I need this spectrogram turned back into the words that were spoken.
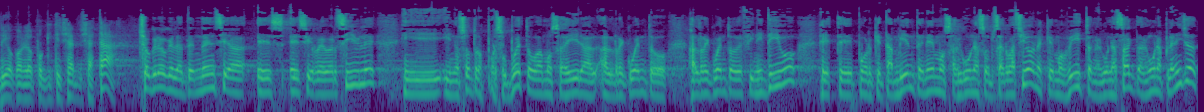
digo, con lo que ya, ya está. Yo creo que la tendencia es, es irreversible y, nosotros, por supuesto, vamos a ir al, recuento, al recuento definitivo, este, porque también tenemos algunas observaciones que hemos visto en algunas actas, en algunas planillas,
